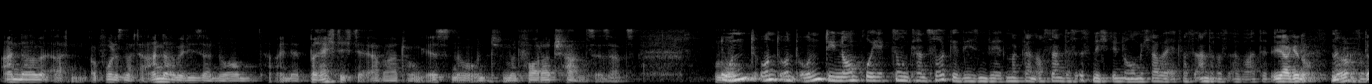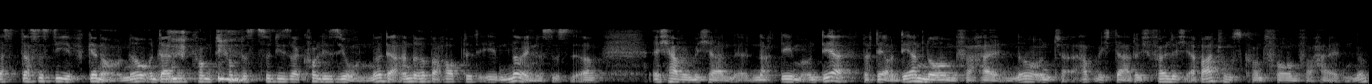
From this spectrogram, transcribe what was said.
Annahme, obwohl es nach der Annahme dieser Norm eine berechtigte Erwartung ist ne, und man fordert Schadensersatz. Und, und, und, und, die Normprojektion kann zurückgewiesen werden. Man kann auch sagen, das ist nicht die Norm, ich habe etwas anderes erwartet. Ja, genau. Ne? Also. Das, das ist die, genau. Ne? Und dann kommt, kommt es zu dieser Kollision. Ne? Der andere behauptet eben, nein, das ist, äh, ich habe mich ja nach dem und der, nach der und der Norm verhalten ne? und habe mich dadurch völlig erwartungskonform verhalten. Ne?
